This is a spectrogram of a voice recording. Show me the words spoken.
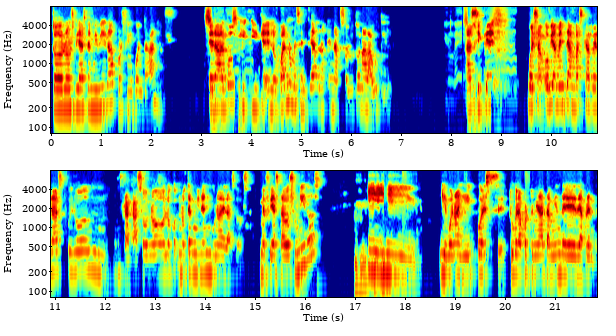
todos los días de mi vida por 50 años. era algo y, en lo cual no me sentía en absoluto nada útil. Así que, pues obviamente ambas carreras fueron un fracaso, no, no, terminé ninguna de las dos. Me fui a Estados Unidos y, y, bueno, allí pues eh, tuve la oportunidad también de, aprender,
